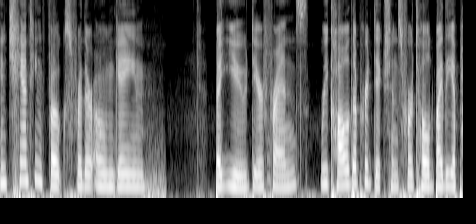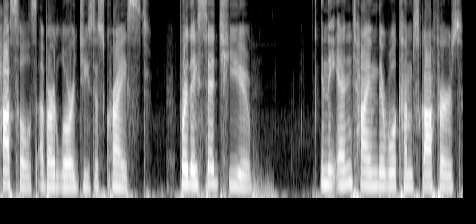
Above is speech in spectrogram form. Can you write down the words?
enchanting folks for their own gain. But you, dear friends, recall the predictions foretold by the apostles of our Lord Jesus Christ. For they said to you, In the end time there will come scoffers,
